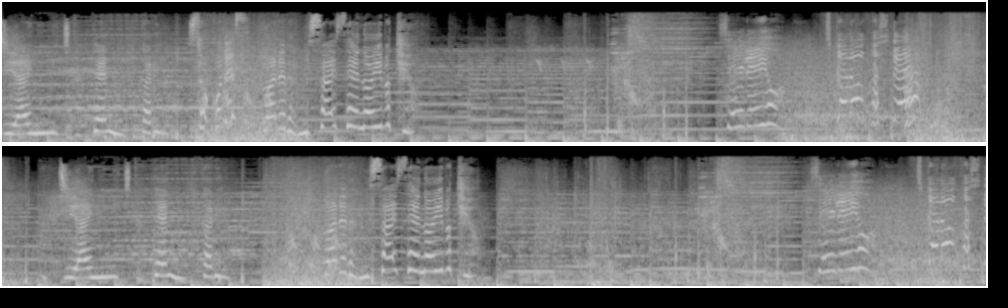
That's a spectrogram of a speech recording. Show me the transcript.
慈愛に満ちた天の光よ。そこです我らに再生の息吹よ精霊よ力を貸して。慈愛に満ちた天の光よ。我らに再生の息吹よ精霊よ力を貸して。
